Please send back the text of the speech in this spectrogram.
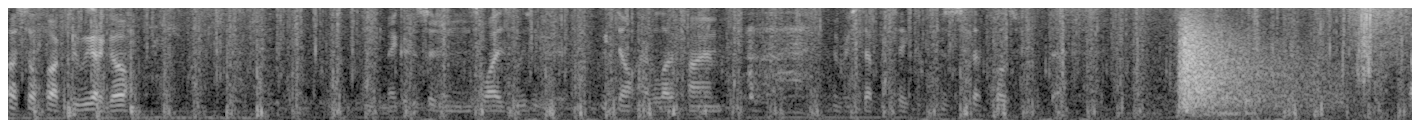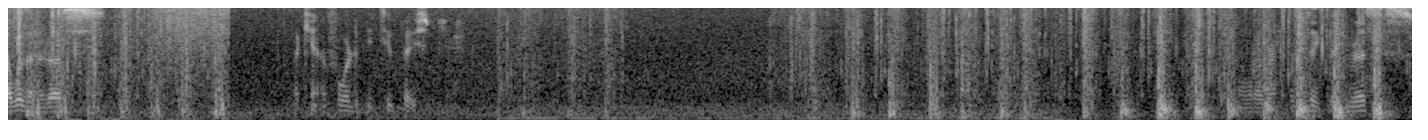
Oh, so fucked, dude. We gotta go. Make our decisions wisely. We don't have a lot of time. Every step we take is a step closer to death. That wasn't at us too patient here. Whatever. Let's take big risks.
